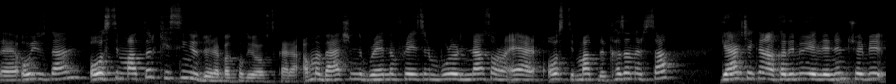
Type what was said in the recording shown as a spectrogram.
E, o yüzden Austin Butler kesin gözüyle bakılıyor Oscar'a. Ama ben şimdi Brandon Fraser'ın bu rolünden sonra eğer Austin Butler kazanırsa gerçekten akademi üyelerinin şöyle bir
